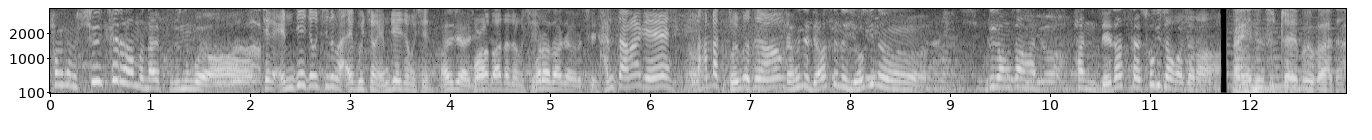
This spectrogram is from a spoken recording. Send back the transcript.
항상 실패를 하면 날 부르는 거야 제가 MJ 정신은 알고 있죠. MJ 정신. 알지 알지 뭐라도 하자 정신. 뭐라도 하자 그렇지 간단하게 한 바퀴 돌면서 형. 야 근데 내가 봤을 때는 여기는 우리가 항상 한, 한 네다섯 살 속이자고 하잖아 나이는 숫자에 불과하다.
